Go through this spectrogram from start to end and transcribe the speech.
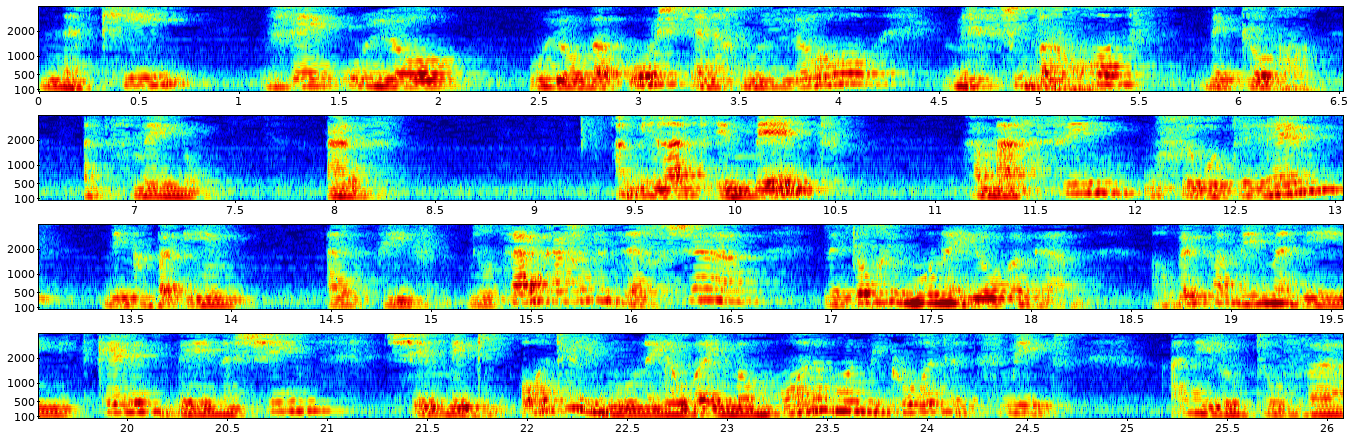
נקי, והוא לא, לא באוש, כי אנחנו לא מסובכות בתוך עצמנו. אז אמירת אמת, המעשים ופירותיהם נקבעים על פיו. אני רוצה לקחת את זה עכשיו לתוך אימון היוגה גם. הרבה פעמים אני נתקלת בנשים שמגיעות אל אימון היוגה עם המון המון ביקורת עצמית. אני לא טובה,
